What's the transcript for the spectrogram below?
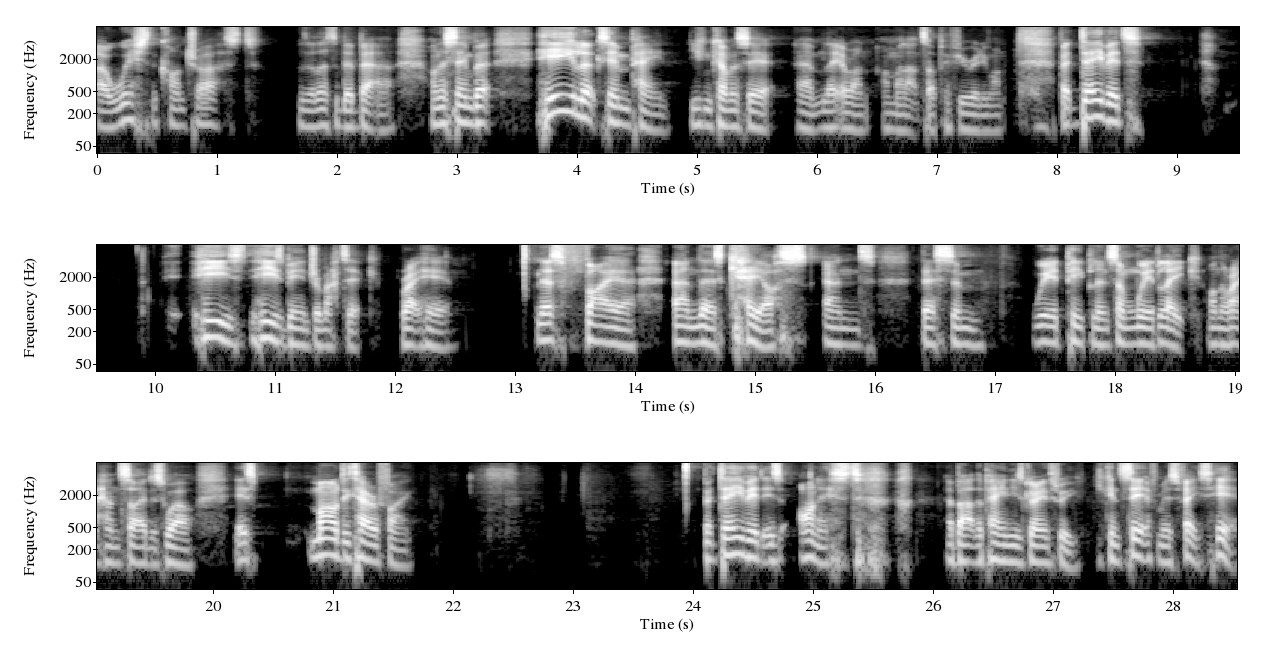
I wish the contrast was a little bit better on this thing, but he looks in pain. You can come and see it um, later on on my laptop if you really want. But David's he's he's being dramatic right here. There's fire and there's chaos and there's some weird people in some weird lake on the right hand side as well. It's mildly terrifying. But David is honest about the pain he's going through. You can see it from his face here.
